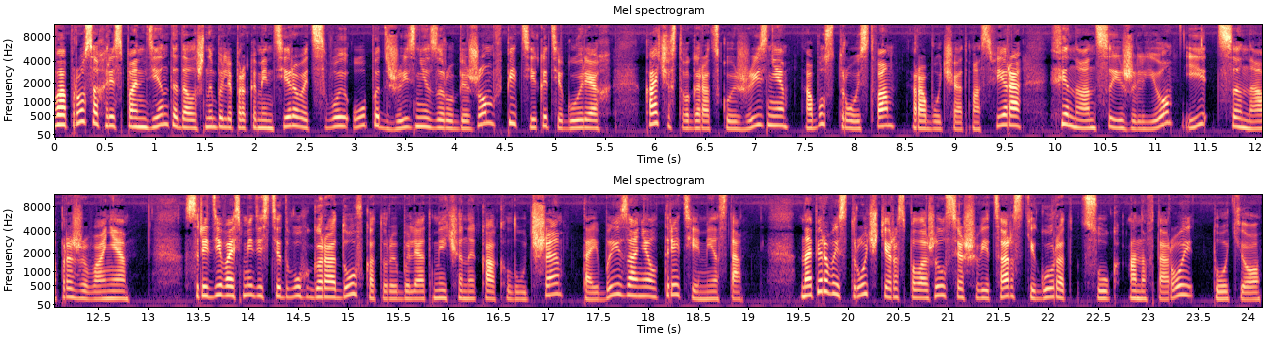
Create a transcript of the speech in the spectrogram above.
вопросах респонденты должны были прокомментировать свой опыт жизни за рубежом в пяти категориях – качество городской жизни, обустройство, рабочая атмосфера, финансы и жилье и цена проживания. Среди 82 городов, которые были отмечены как лучшие, Тайбэй занял третье место. На первой строчке расположился швейцарский город Цук, а на второй – Токио.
